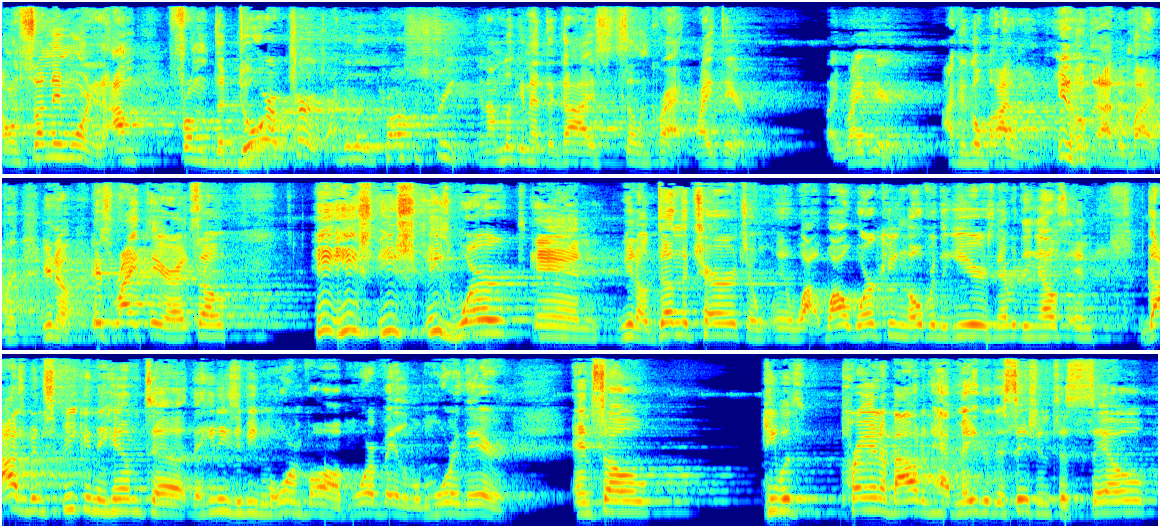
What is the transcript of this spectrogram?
on Sunday morning. I'm from the door of church. I can look across the street, and I'm looking at the guys selling crack right there, like right here. I could go buy one. You know, I don't buy it, but you know, it's right there. And so he, he's, he's, he's worked and, you know, done the church and, and while, while, working over the years and everything else. And God's been speaking to him to, that he needs to be more involved, more available, more there. And so he was praying about and had made the decision to sell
